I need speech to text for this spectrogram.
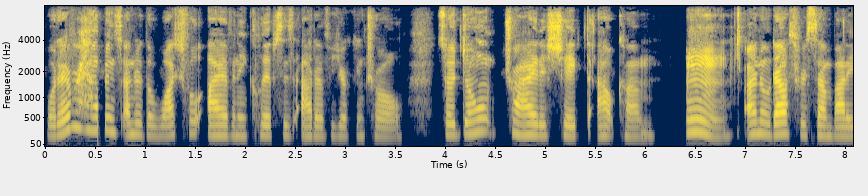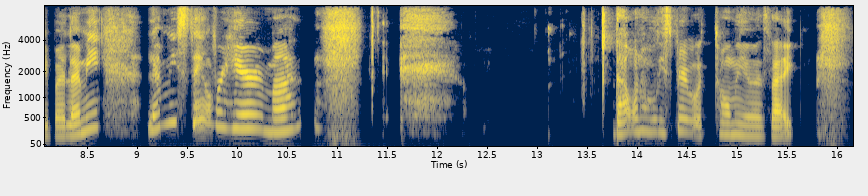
Whatever happens under the watchful eye of an eclipse is out of your control. So don't try to shape the outcome. Mm, I know that was for somebody, but let me let me stay over here, my that one Holy Spirit told me it was like,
